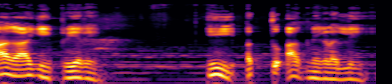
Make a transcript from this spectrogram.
ಹಾಗಾಗಿ ಪ್ರಿಯರೇ, ಈ ಹತ್ತು ಆಜ್ಞೆಗಳಲ್ಲಿ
